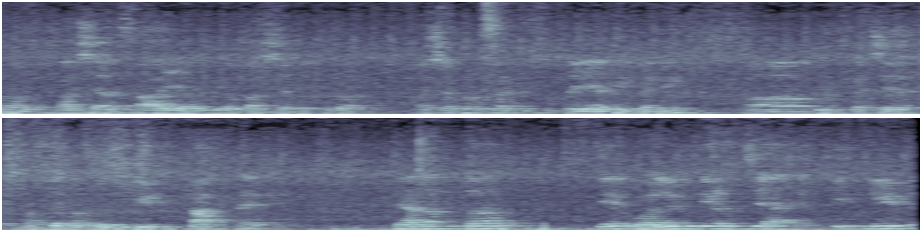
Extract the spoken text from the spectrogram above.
म्हणून भाषा सहाय्यक किंवा भाषा मित्र अशा प्रकारचे सुद्धा या ठिकाणी घटकाच्या माध्यमातून नीट टाकता येते. त्यानंतर ते व्हॉलेंटियर जे आहेत ते नीट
